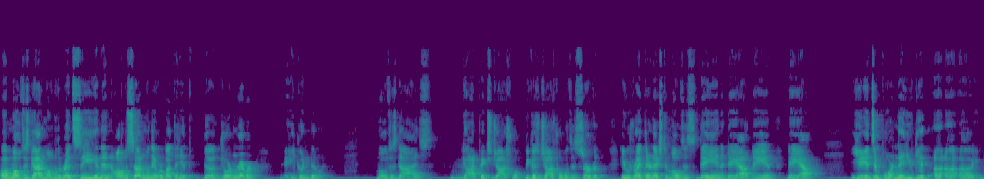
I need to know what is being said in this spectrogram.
Uh, Moses got them over the Red Sea, and then all of a sudden, when they were about to hit the Jordan River, he couldn't do it. Moses dies. God picks Joshua because Joshua was his servant. He was right there next to Moses, day in and day out, day in, day out. It's important that you get a, a, a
